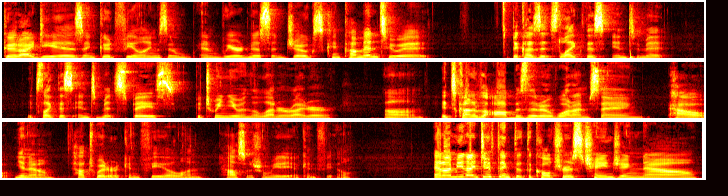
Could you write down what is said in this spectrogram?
good ideas and good feelings and, and weirdness and jokes can come into it because it's like this intimate it's like this intimate space between you and the letter writer. Um, it's kind of the opposite of what I'm saying. How you know how Twitter can feel and how social media can feel. And I mean, I do think that the culture is changing now.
